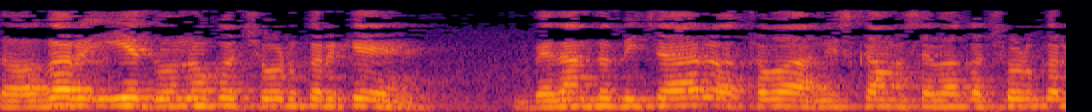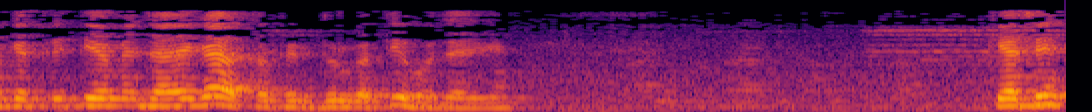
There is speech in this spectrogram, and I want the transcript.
तो अगर ये दोनों को छोड़ करके वेदांत विचार अथवा निष्काम सेवा को छोड़ करके तृतीय में जाएगा तो फिर दुर्गति हो जाएगी। क्या चीज़?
